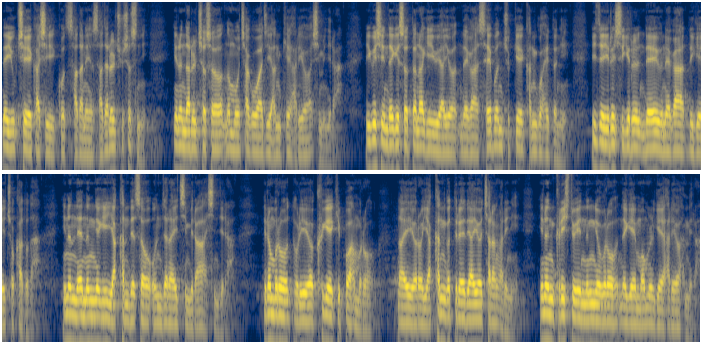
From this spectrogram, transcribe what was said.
내 육체의 가시 곧 사단의 사자를 주셨으니 이는 나를 쳐서 너무 자고하지 않게 하려 하심이니라. 이것이 내게서 떠나기 위하여 내가 세 번 죽게 간구했더니 이제 이르시기를 내 은혜가 네게 족하도다. 이는 내 능력이 약한 데서 온전하의 짐이라 하신지라. 이러므로 도리어 크게 기뻐함으로 나의 여러 약한 것들에 대하여 자랑하리니 이는 그리스도의 능력으로 내게 머물게 하려 함이라.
